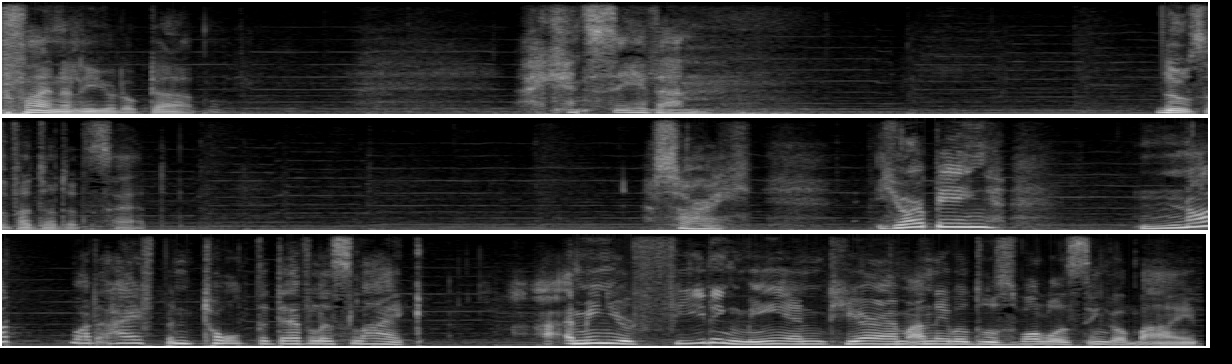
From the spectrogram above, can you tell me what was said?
Finally, you looked up. I can see them. Lucifer tilted his head. Sorry, you're being not what I've been told the devil is like. I mean, you're feeding me, and here I'm unable to swallow a single bite.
